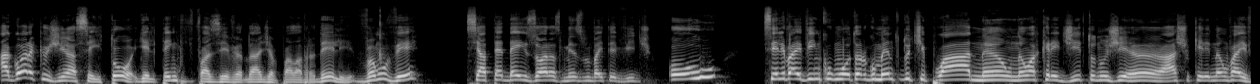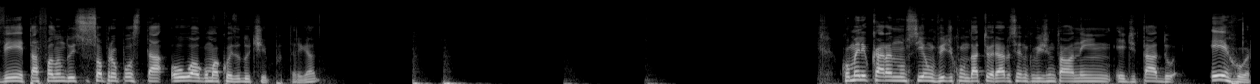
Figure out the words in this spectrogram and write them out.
Agora que o Jean aceitou, e ele tem que fazer verdade a palavra dele, vamos ver se até 10 horas mesmo vai ter vídeo. Ou se ele vai vir com outro argumento do tipo, ah, não, não acredito no Jean, acho que ele não vai ver, tá falando isso só pra eu postar, ou alguma coisa do tipo, tá ligado? Como ele, o cara anuncia um vídeo com data e horário, sendo que o vídeo não tava nem editado, erro.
